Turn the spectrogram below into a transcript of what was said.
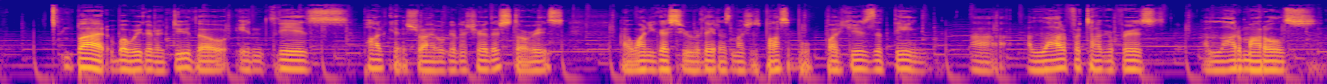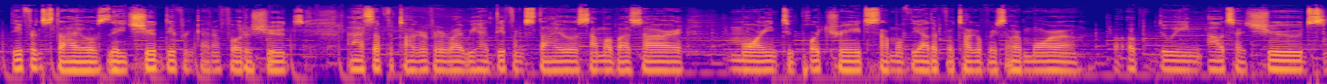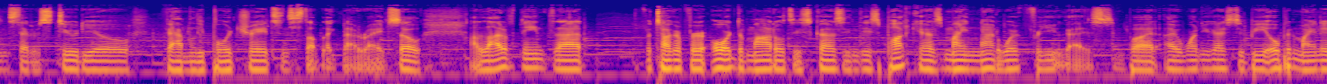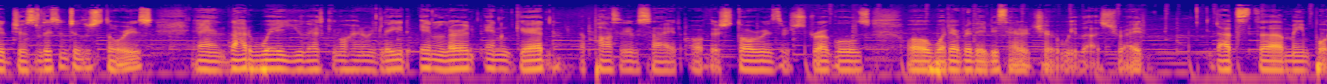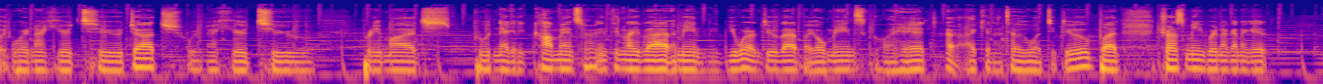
But what we're gonna do though in this podcast, right, we're gonna share their stories. I want you guys to relate as much as possible. But here's the thing: uh, a lot of photographers, a lot of models, different styles. They shoot different kind of photo shoots. As a photographer, right, we have different styles. Some of us are more into portraits. Some of the other photographers are more of doing outside shoots instead of studio, family portraits and stuff like that, right? So, a lot of things that photographer or the model discuss in this podcast might not work for you guys but i want you guys to be open-minded just listen to the stories and that way you guys can go ahead and relate and learn and get the positive side of their stories their struggles or whatever they decide to share with us right that's the main point we're not here to judge we're not here to pretty much put negative comments or anything like that. I mean, if you want to do that, by all means, go ahead. I cannot tell you what to do, but trust me, we're not gonna get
